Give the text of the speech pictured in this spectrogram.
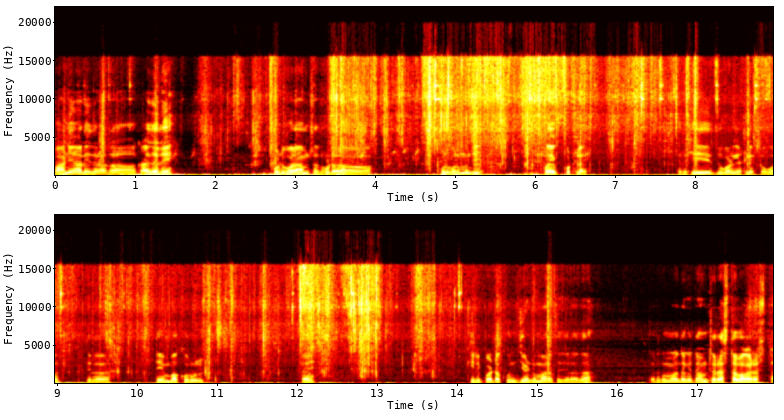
पाणी आले तर आता काय झालं आहे फुटबॉल आमचा थोडं फुटबॉल म्हणजे पाईप फुटला आहे तर ही जुगाड घेतलं सोबत. त्याला टेंबा करून काय? किलिपा टाकून झेंडू मारायचं त्याला आता. तर तुम्हाला दाखवतो आमचा रस्ता बघा रस्ता.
